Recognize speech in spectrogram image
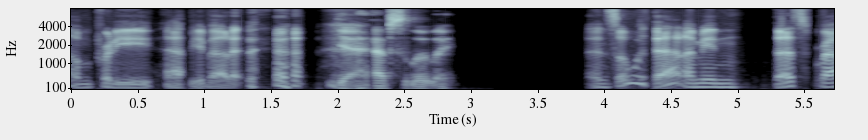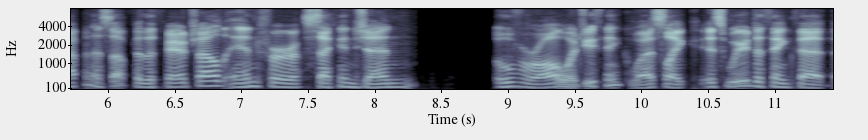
I'm pretty happy about it. Yeah, absolutely. and so, with that, I mean, that's wrapping us up for the Fairchild and for second gen overall. What do you think, Wes? Like, it's weird to think that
